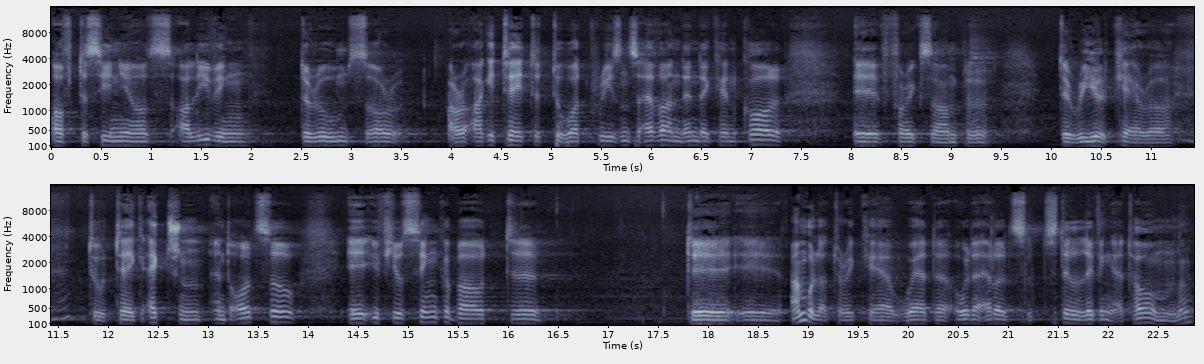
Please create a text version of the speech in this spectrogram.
of the seniors are leaving the rooms or are agitated to what reasons ever, and then they can call, uh, for example, the real carer mm-hmm. to take action. And also, if you think about the uh, ambulatory care where the older adults still living at home. No?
